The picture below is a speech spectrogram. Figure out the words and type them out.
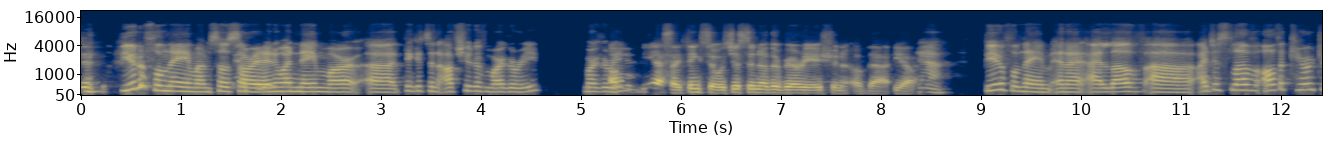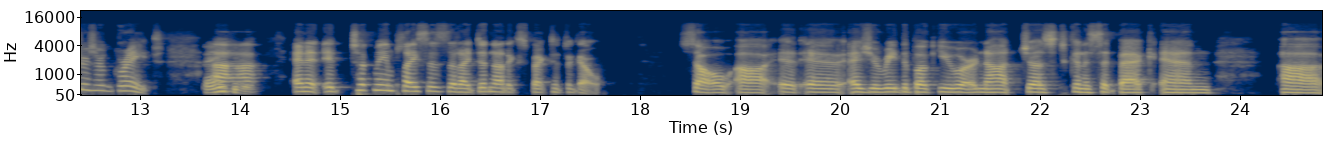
beautiful name. I'm so sorry. Anyone named Mar? Uh, I think it's an offshoot of Marguerite. Marguerite. Um, yes, I think so. It's just another variation of that. Yeah. Yeah. Beautiful name, and I I love. Uh, I just love all the characters are great. Thank Uh, and it it took me in places that I did not expect it to go. So uh, it, uh, as you read the book, you are not just going to sit back and uh,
